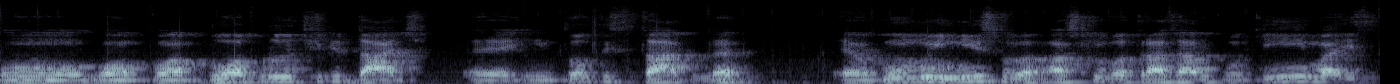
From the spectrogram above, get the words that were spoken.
um, uma, uma, boa produtividade é, em todo o estado, né? É, algum, no início a chuva atrasaram um pouquinho, mas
